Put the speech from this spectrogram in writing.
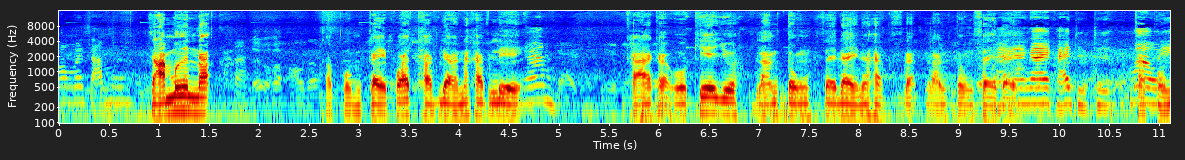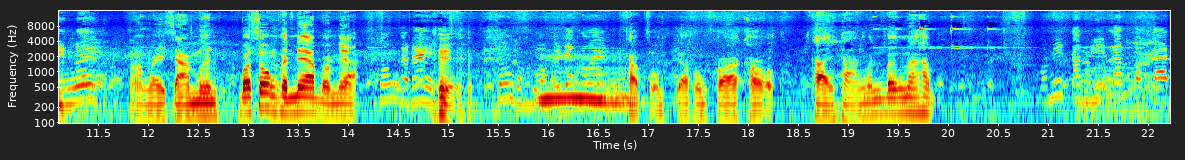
ห้องไว้สามหมื่นสามหมื่นเนาะค่ะครับผมไก่พอทับแล้วนะครับเลงาม ขาก็โอเคอยู่หลังตรงใส่ได้นะครับ หลังหลังตรงใส่ได้ง่ายๆขายถือๆครัมาบเอาผมเองเลยห้องไว้สามหมื่นบ่ส่งเพิ่นแน่บ่แม่ส่งก็ได้ส่งกับบวกไปยังน้อยครับผมเดี๋ยวผมขอเขาถ่ายหางมันเบิ้งนะครับบ่มีตำหนิรับประกัน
